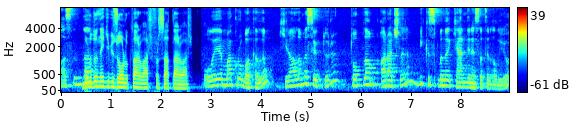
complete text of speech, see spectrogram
Aslında burada ne gibi zorluklar var, fırsatlar var? Olaya makro bakalım. Kiralama sektörü toplam araçların bir kısmını kendine satın alıyor.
